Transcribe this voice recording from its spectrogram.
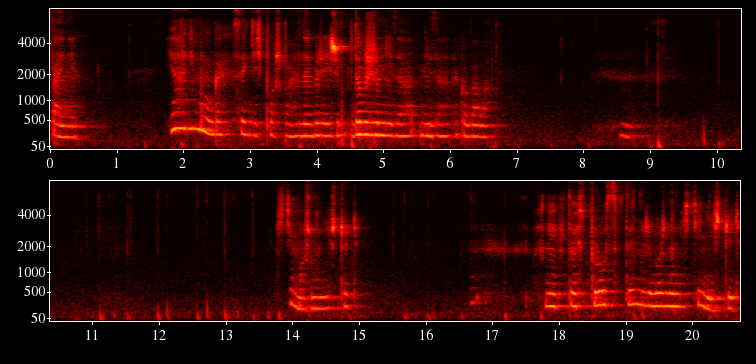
fajnie. Ja nie mogę. Se gdzieś poszła. Najwyżej, że dobrze, że mnie za, nie zaatakowała. Liście można niszczyć. Właśnie to jest plus w tym, że można liście niszczyć.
